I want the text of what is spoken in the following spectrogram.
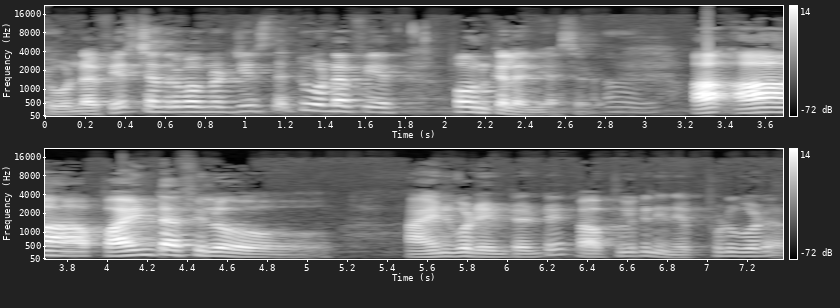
Two and half year Chandrababu Naidu చేస్తే two and half year Pawan Kalyan చేస్తాడు. ఆ- ఆ పాయింట్ ఆఫ్ వ్యూలో ఆయన కూడా ఏంటంటే కాపులకి నేను ఎప్పుడు కూడా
